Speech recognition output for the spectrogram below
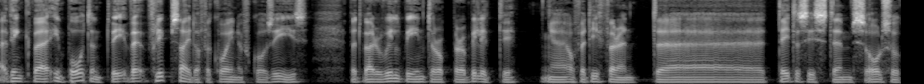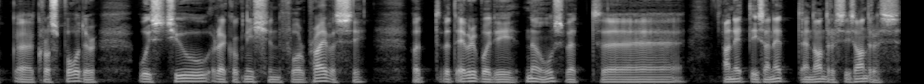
I think the important, the, the, flip side of a coin, of course, is that there will be interoperability uh, of a different uh, data systems, also uh, cross-border, with due recognition for privacy. But but everybody knows that uh, Anett is Anett and Andres is Andres.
